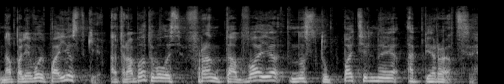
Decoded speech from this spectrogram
На полевой поездке отрабатывалась фронтовая наступательная операция.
